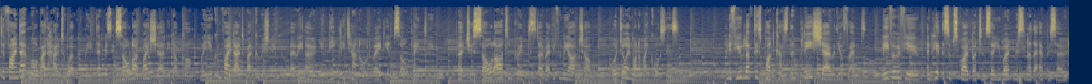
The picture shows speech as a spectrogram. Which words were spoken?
to find out more about how to work with me, then visit soulartbyshirley.com, where you can find out about commissioning your very own uniquely channeled radiant soul painting, purchase soul art and prints directly from the art shop, or join one of my courses. And if you love this podcast, then please share with your friends, leave a review, and hit the subscribe button so you won't miss another episode.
